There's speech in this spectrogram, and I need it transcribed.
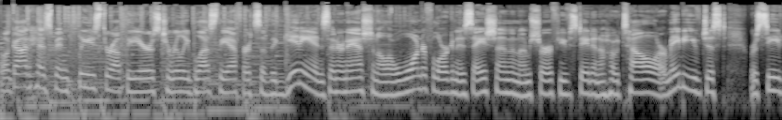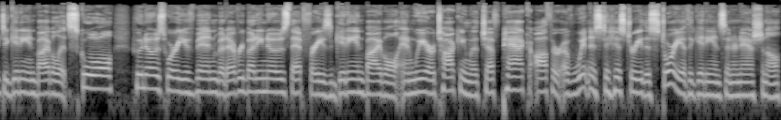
Well, God has been pleased throughout the years to really bless the efforts of the Gideons International, a wonderful organization. And I'm sure if you've stayed in a hotel or maybe you've just received a Gideon Bible at school, who knows where you've been, but everybody knows that phrase, Gideon Bible. And we are talking with Jeff Pack, author of Witness to History, the story of the Gideons International.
